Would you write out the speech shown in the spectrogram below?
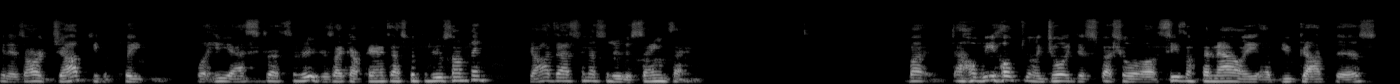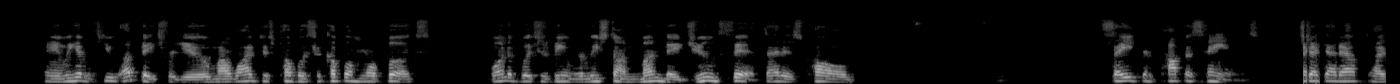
It is our job to complete what He asks us to do. Just like our parents ask us to do something, God's asking us to do the same thing. But uh, we hope you enjoyed this special uh, season finale of You Got This. And we have a few updates for you. My wife just published a couple more books, one of which is being released on Monday, June 5th. That is called Faith in Papa's Hands. Check that out uh,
